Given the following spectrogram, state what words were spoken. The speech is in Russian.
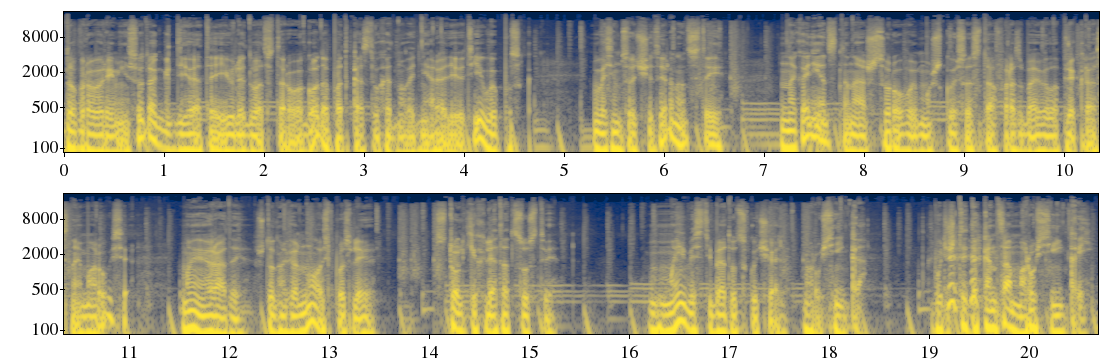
Доброго времени суток, 9 июля 2022 года, подкаст выходного дня Радио Ти, выпуск 814. Наконец-то наш суровый мужской состав разбавила прекрасная Маруся. Мы рады, что она вернулась после стольких лет отсутствия. Мы без тебя тут скучали, Марусенька. Будешь ты до конца Марусенькой.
